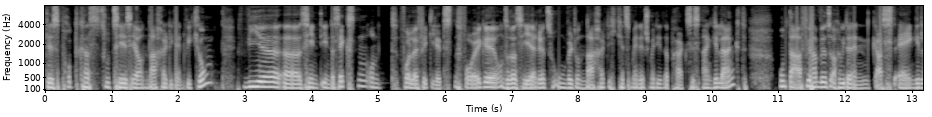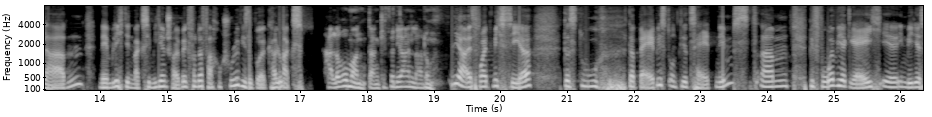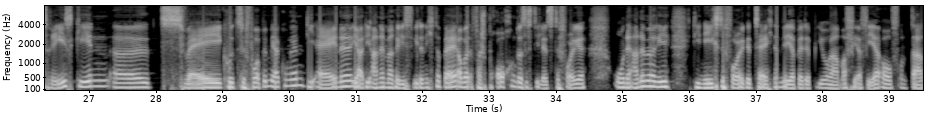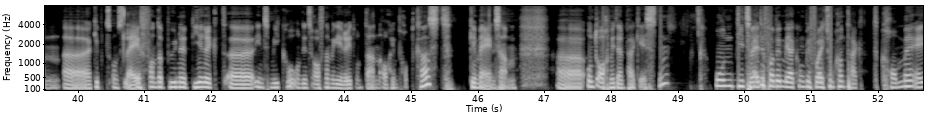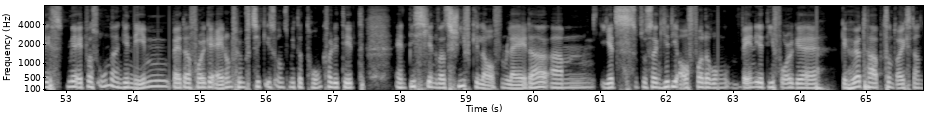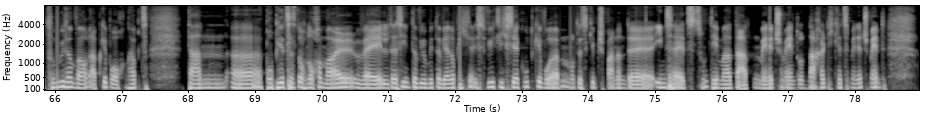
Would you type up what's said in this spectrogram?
des Podcasts zu CSR und nachhaltiger Entwicklung. Wir äh, sind in der sechsten und vorläufig letzten Folge unserer Serie zu Umwelt- und Nachhaltigkeitsmanagement in der Praxis angelangt. Und dafür haben wir uns auch wieder einen Gast eingeladen, nämlich den Maximilian Scheubeck von der Fachhochschule Wieselburg. Hallo Max. Hallo Roman, danke für die Einladung. Ja, es freut mich sehr, dass du dabei bist und dir Zeit nimmst. Ähm, bevor wir gleich äh, in Medias Res gehen, äh, zwei kurze Vorbemerkungen. Die eine, ja, die Annemarie ist wieder nicht dabei, aber versprochen, das ist die letzte Folge ohne Annemarie. Die nächste Folge zeichnen wir ja bei der Biorama Fair Fair auf und dann äh, gibt es uns live von der Bühne direkt äh, ins Mikro und ins Aufnahmegerät und dann auch im Podcast gemeinsam äh, und auch mit ein paar Gästen. Und die zweite Vorbemerkung, bevor ich zum Kontakt komme, ist mir etwas unangenehm. Bei der Folge 51 ist uns mit der Tonqualität ein bisschen was schiefgelaufen, leider. Ähm, jetzt sozusagen hier die Aufforderung, wenn ihr die Folge gehört habt und euch dann zu mühsam war und abgebrochen habt, dann äh, probiert es doch noch einmal, weil das Interview mit der Vera Pichler ist wirklich sehr gut geworden und es gibt spannende Insights zum Thema Datenmanagement und Nachhaltigkeitsmanagement.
